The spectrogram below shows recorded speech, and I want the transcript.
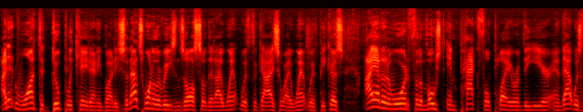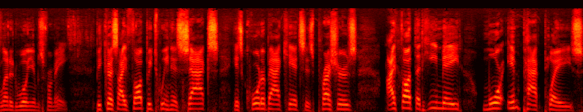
I didn't want to duplicate anybody. So that's one of the reasons also that I went with the guys who I went with because I had an award for the most impactful player of the year, and that was Leonard Williams for me because I thought between his sacks, his quarterback hits, his pressures, I thought that he made more impact plays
